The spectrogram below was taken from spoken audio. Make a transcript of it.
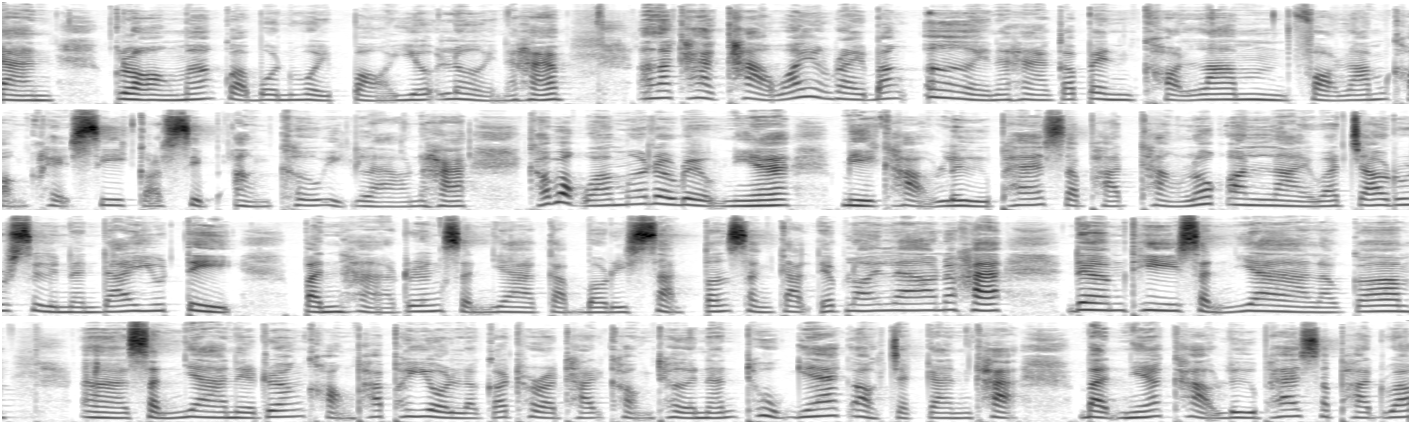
การกรองมากกว่าบนหวยป๋อเยอะเลยนะคะเอาละค่ะข่าวว่าอย่างไรบ้างเอ่ยนะคะ ก็เป็นคอลัมน์ฟอรัมของ Crazy Gossip Uncle อีกแล้วนะคะ เขาบอกว่าเมื่อเร็วๆนี้มีข่าวลือแพทย์สะพัดทางโลกออนไลน์ว่าเจ้ารู้สื่อนั้นได้ยุติ ปัญหาเรื่องสัญญากับบริษัทต้นสังกัดเรียบร้อยแล้วนะคะ เดิมทีสัญญาแล้วก็สัญญาในเรื่องของภาพยนตร์แล้วก็โทรทัศน์ของเธอนั้นถูกแยกออกจากกันค่ะ บัดนี้ข่าวลือแพทย์สะพัดว่า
